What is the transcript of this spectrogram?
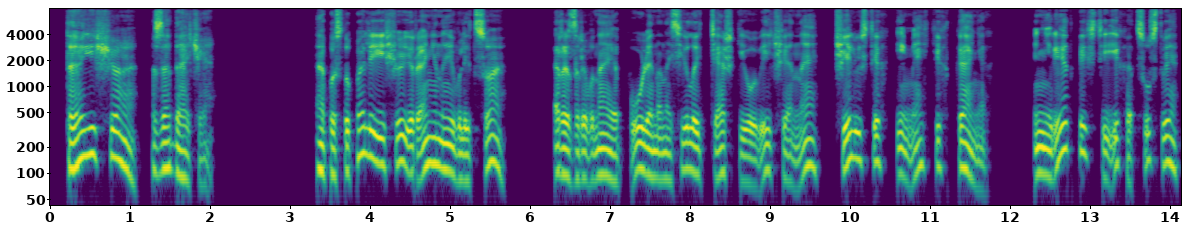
– та еще задача. А поступали еще и раненые в лицо. Разрывная пуля наносила тяжкие увечья на челюстях и мягких тканях. Нередкость и их отсутствие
